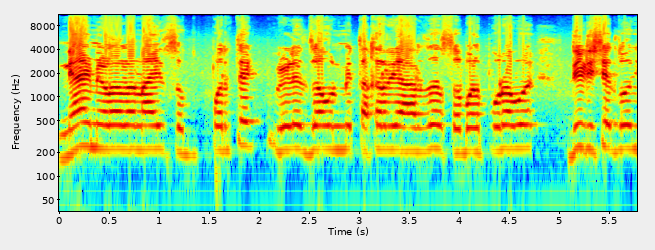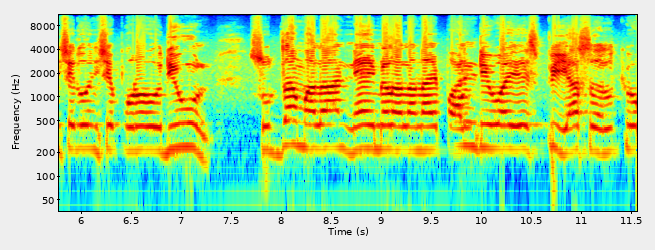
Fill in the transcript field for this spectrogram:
न्याय मिळाला नाही. स प्रत्येक वेळेस जाऊन मी तक्रारी अर्ज सबळ पुरावं दीडशे दोनशे दोनशे पुरावं देऊन सुद्धा मला न्याय मिळाला नाही. पाल डी वाय एस पी असेल किंवा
